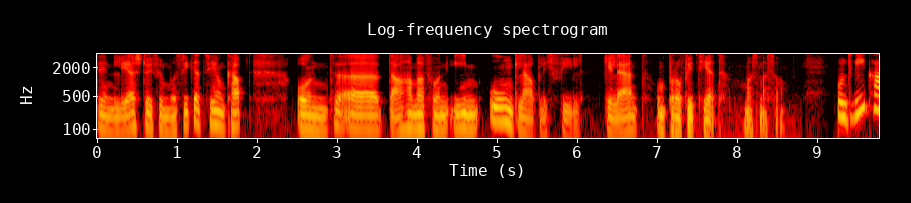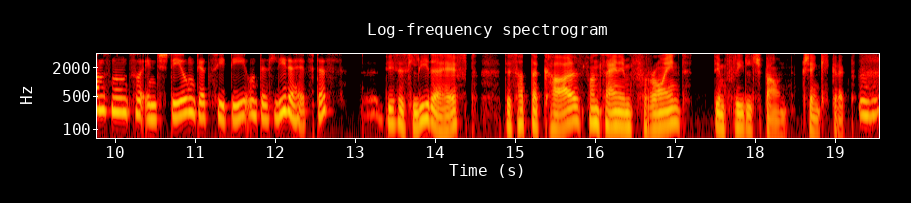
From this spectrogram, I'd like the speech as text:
den Lehrstuhl für Musikerziehung gehabt. Und äh, da haben wir von ihm unglaublich viel gelernt und profitiert, muss man sagen. Und wie kam es nun zur Entstehung der CD und des Liederheftes? Dieses Liederheft, das hat der Karl von seinem Freund, dem Friedel Spaun, geschenkt gekriegt. Mhm.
